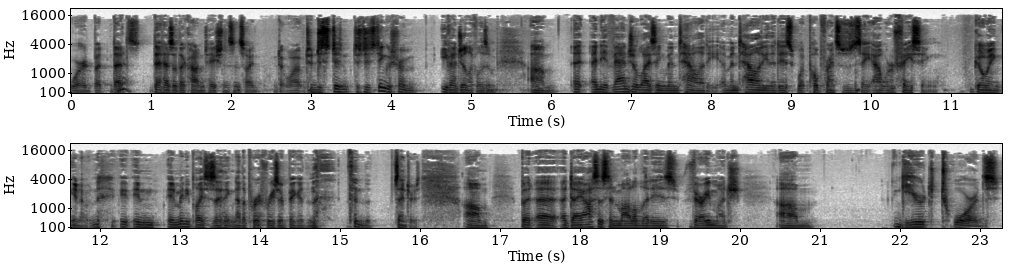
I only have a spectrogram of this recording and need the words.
word, but that's that has other connotations, and so I don't want to, distin- to distinguish from evangelicalism um, a- an evangelizing mentality, a mentality that is what Pope Francis would say outward facing, going you know in in many places. I think now the peripheries are bigger than the, than the centers, um, but a, a diocesan model that is very much um, geared towards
